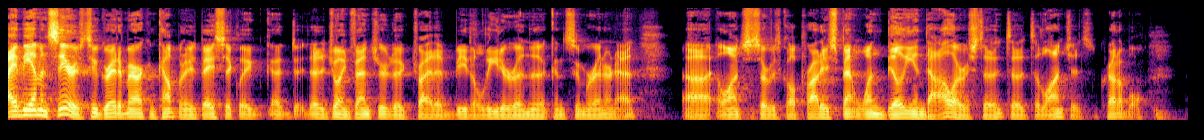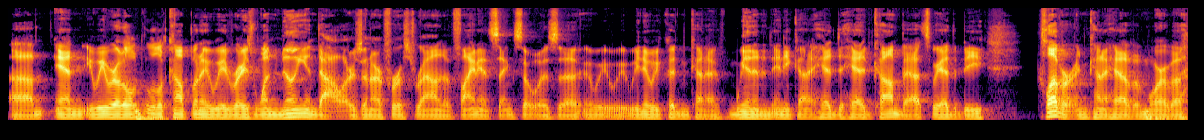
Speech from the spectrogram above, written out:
IBM and Sears, two great American companies, basically uh, did a joint venture to try to be the leader in the consumer internet. Uh, launched a service called Prodigy. Spent one billion dollars to, to to launch it. It's incredible. Um, and we were a little, little company. We had raised one million dollars in our first round of financing. So it was uh, we, we, we knew we couldn't kind of win in any kind of head to head combat. So we had to be clever and kind of have a more of a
